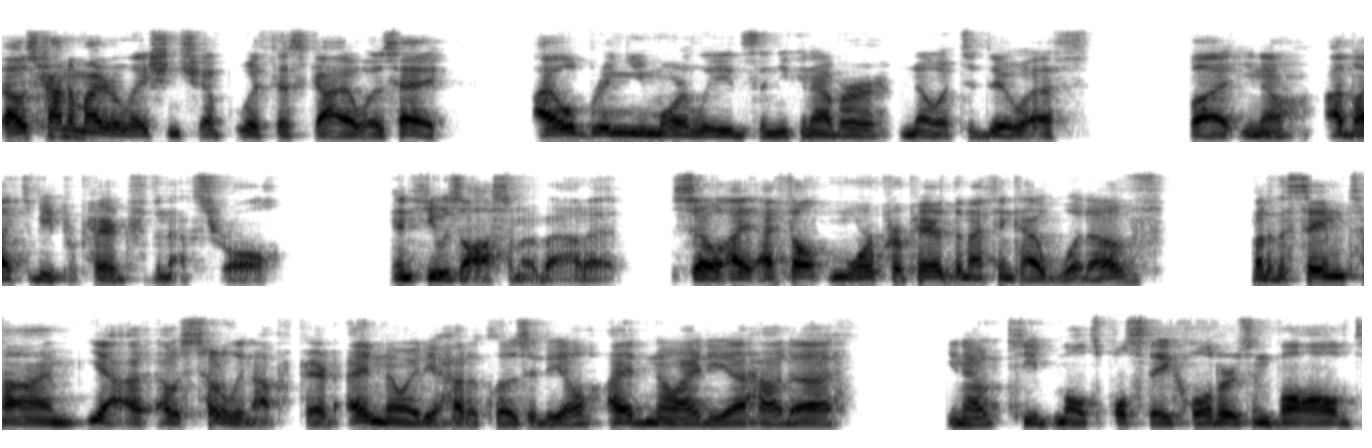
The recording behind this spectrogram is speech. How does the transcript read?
that was kind of my relationship with this guy was, hey, I will bring you more leads than you can ever know what to do with. But, you know, I'd like to be prepared for the next role. And he was awesome about it. So I, I felt more prepared than I think I would have. But at the same time, yeah, I, I was totally not prepared. I had no idea how to close a deal. I had no idea how to you know, keep multiple stakeholders involved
